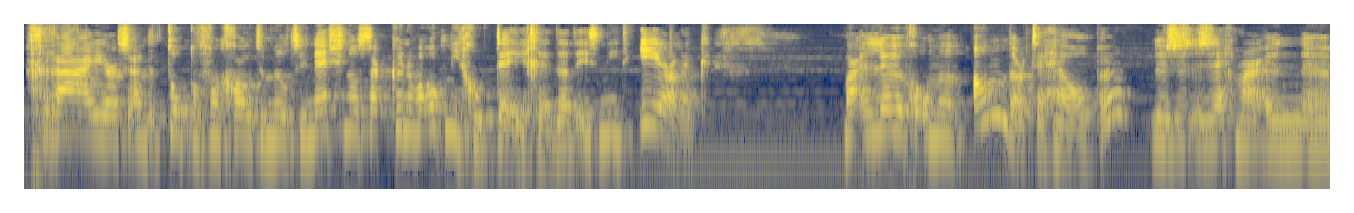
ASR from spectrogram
graaiers aan de toppen van grote multinationals, daar kunnen we ook niet goed tegen. Dat is niet eerlijk. Maar een leugen om een ander te helpen, dus zeg maar een uh,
